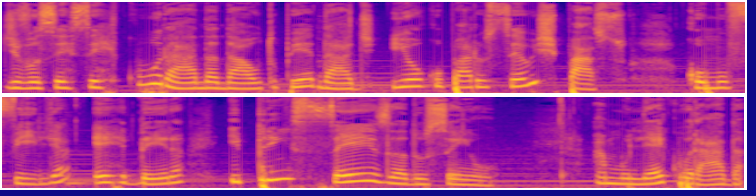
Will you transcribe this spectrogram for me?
de você ser curada da autopiedade e ocupar o seu espaço como filha, herdeira e princesa do Senhor. A mulher curada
